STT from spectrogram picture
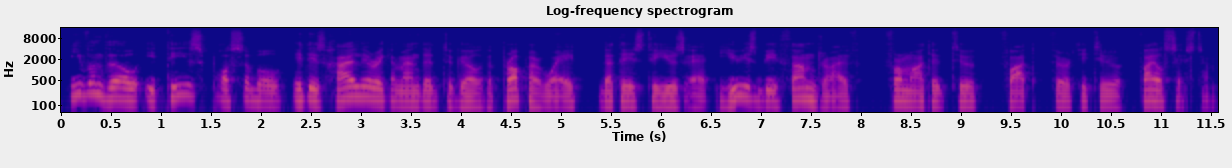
Even though it is possible, it is highly recommended to go the proper way, that is to use a USB thumb drive formatted to FAT32 file system.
